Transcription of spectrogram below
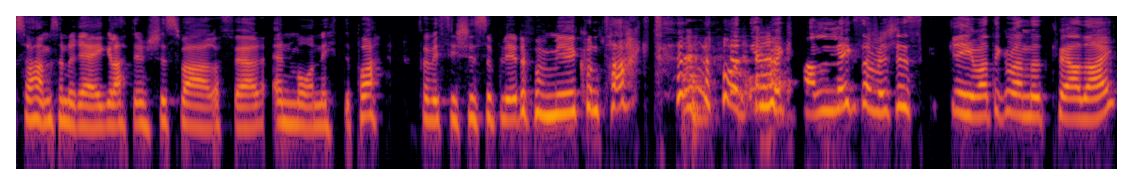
så har vi sånn regel at de ikke svarer før en måned etterpå. For hvis ikke så blir det for mye kontakt. og vi kan liksom ikke skrive til hverandre hver dag.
